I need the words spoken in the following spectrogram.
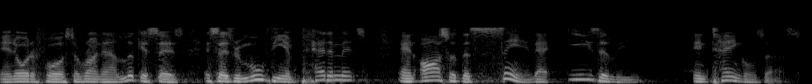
in order for us to run. Now look, it says, it says, remove the impediments and also the sin that easily entangles us.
